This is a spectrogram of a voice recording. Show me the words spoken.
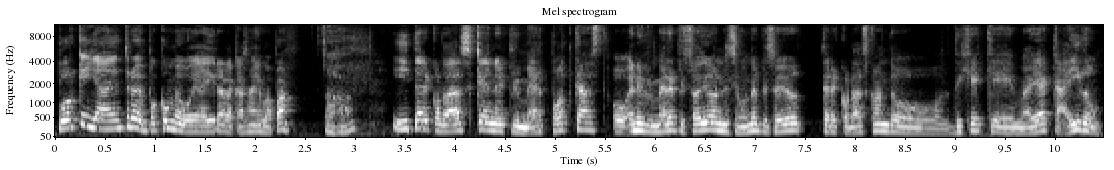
Porque ya dentro de poco me voy a ir a la casa de mi papá. Ajá. Y te recordás que en el primer podcast, o en el primer episodio, en el segundo episodio, te recordás cuando dije que me había caído.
